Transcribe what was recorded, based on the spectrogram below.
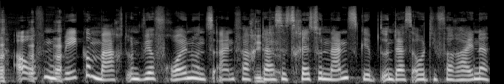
auf den Weg gemacht und wir freuen uns einfach, dass es Resonanz gibt und dass auch die Vereine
